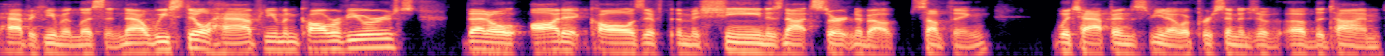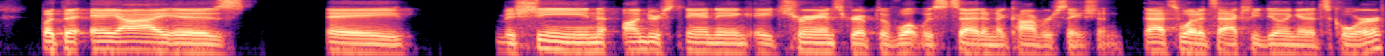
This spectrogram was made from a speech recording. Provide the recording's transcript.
have a human listen. Now we still have human call reviewers that'll audit calls if the machine is not certain about something, which happens, you know, a percentage of, of the time. But the AI is a machine understanding a transcript of what was said in a conversation. That's what it's actually doing at its core.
